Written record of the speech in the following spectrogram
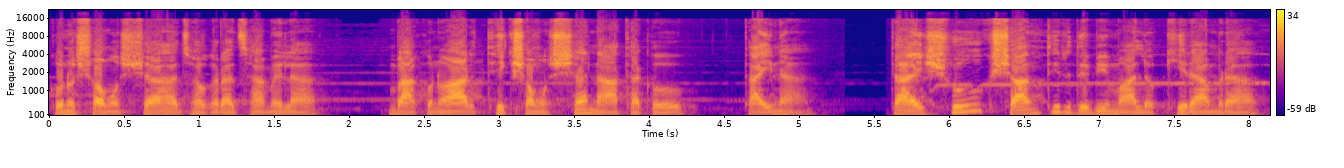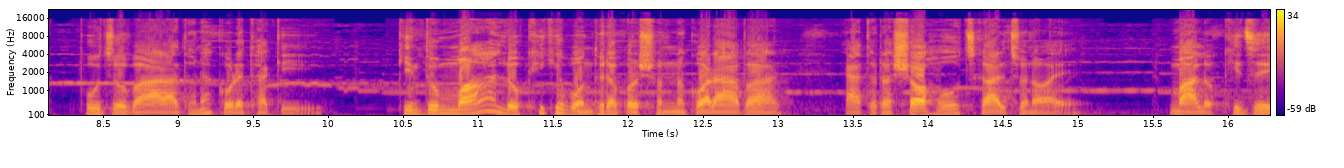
কোনো সমস্যা, ঝগড়া, ঝামেলা বা কোনো আর্থিক সমস্যা না থাকুক, তাই না? তাই সুখ শান্তির দেবী মা লক্ষ্মীর আমরা পুজো বা আরাধনা করে থাকি। কিন্তু মা লক্ষ্মীকে বন্ধুরা প্রসন্ন করা আবার এতটা সহজ কার্য নয়। মা লক্ষ্মী যে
